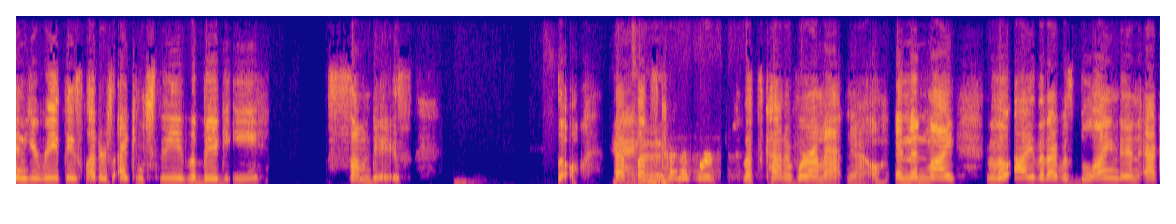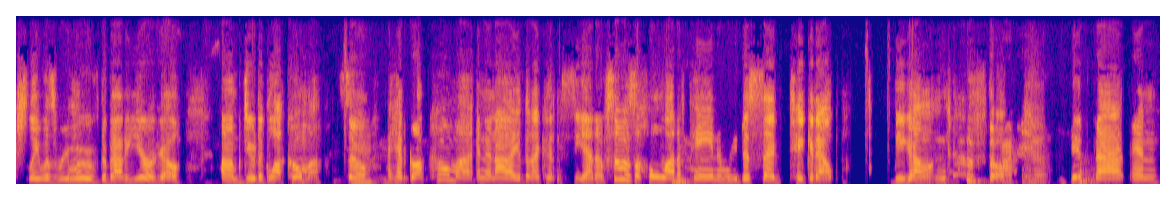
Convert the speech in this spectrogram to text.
Can you read these letters? I can see the big E some days. So that, that's kind of where that's kind of where I'm at now. And then my the eye that I was blind in actually was removed about a year ago um, due to glaucoma. So mm-hmm. I had glaucoma in an eye that I couldn't see out of. So it was a whole lot of mm. pain, and we just said take it out be gone. so gotcha. did that and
